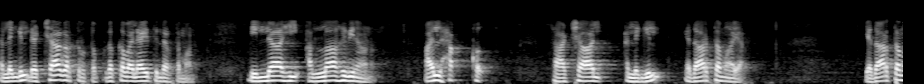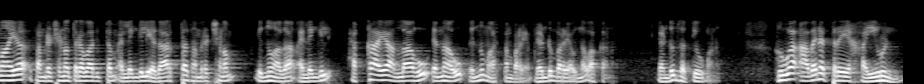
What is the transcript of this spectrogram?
അല്ലെങ്കിൽ രക്ഷാകർത്തൃത്വം അതൊക്കെ വലായത്തിന്റെ അർത്ഥമാണ്. ബില്ലാഹി അള്ളാഹുവിനാണ് അൽ ഹക്ക് സാക്ഷാൽ അല്ലെങ്കിൽ യഥാർത്ഥമായ. യഥാർത്ഥമായ സംരക്ഷണോത്തരവാദിത്തം അല്ലെങ്കിൽ യഥാർത്ഥ സംരക്ഷണം എന്നും ആകാം. അല്ലെങ്കിൽ ഹക്കായ അള്ളാഹു എന്നാവും എന്നും അർത്ഥം പറയാം. രണ്ടും പറയാവുന്ന വാക്കാണ്. രണ്ടും സത്യവുമാണ്. ഹുവ അവനത്രേ ഹൈറുൻ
